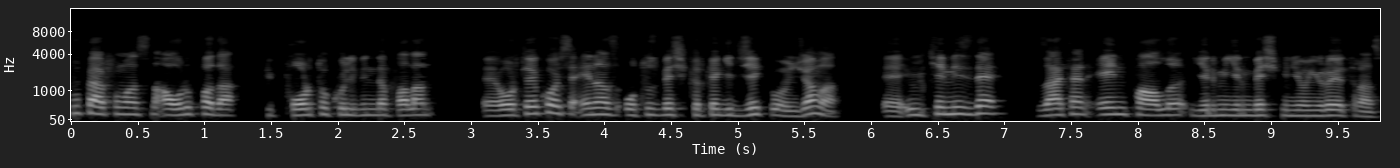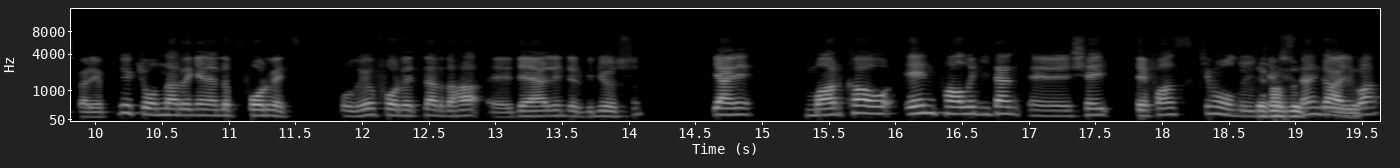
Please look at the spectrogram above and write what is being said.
bu performansını Avrupa'da bir Porto kulübünde falan e, ortaya koysa en az 35-40'a gidecek bir oyuncu ama e, ülkemizde zaten en pahalı 20-25 milyon euroya transfer yapılıyor ki onlar da genelde forvet oluyor. Forvetler daha e, değerlidir biliyorsun. Yani Marcao en pahalı giden e, şey defans kim oldu ülkemizden galiba?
